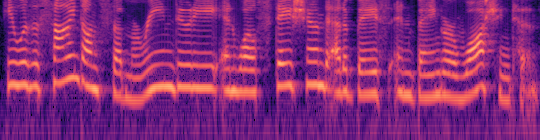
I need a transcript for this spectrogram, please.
He was assigned on submarine duty, and while stationed at a base in Bangor, Washington,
